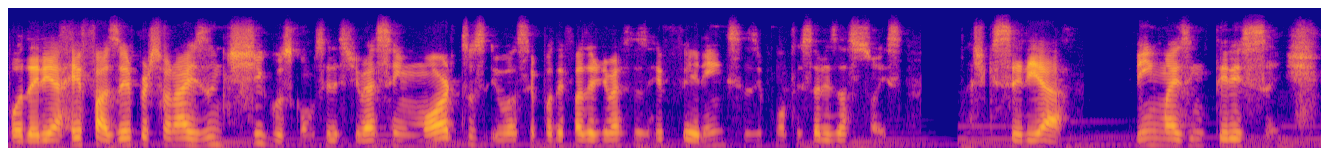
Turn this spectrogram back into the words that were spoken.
poderia refazer personagens antigos como se eles estivessem mortos e você poder fazer diversas referências e contextualizações. Acho que seria bem mais interessante.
